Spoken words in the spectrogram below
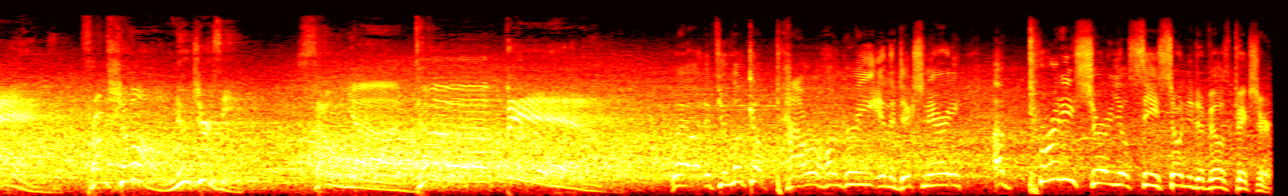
And from Shamong, New Jersey, Sonya Deville! Well, if you look up power hungry in the dictionary, I'm pretty sure you'll see Sonya Deville's picture.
